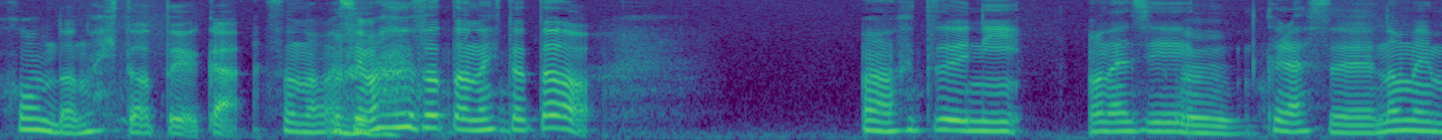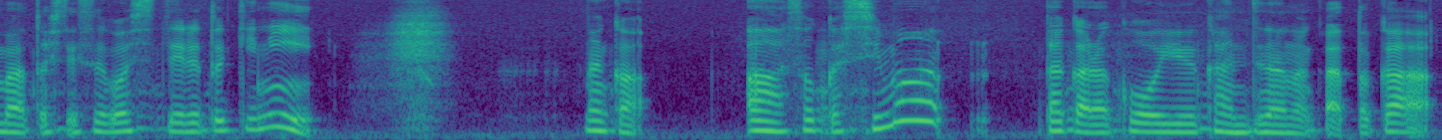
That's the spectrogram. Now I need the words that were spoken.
本土の人というかその島の外の人と まあ普通に同じうんクラスのメンバーとして過ごしてる時になんかああそっか島だからこういう感じなのかとか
